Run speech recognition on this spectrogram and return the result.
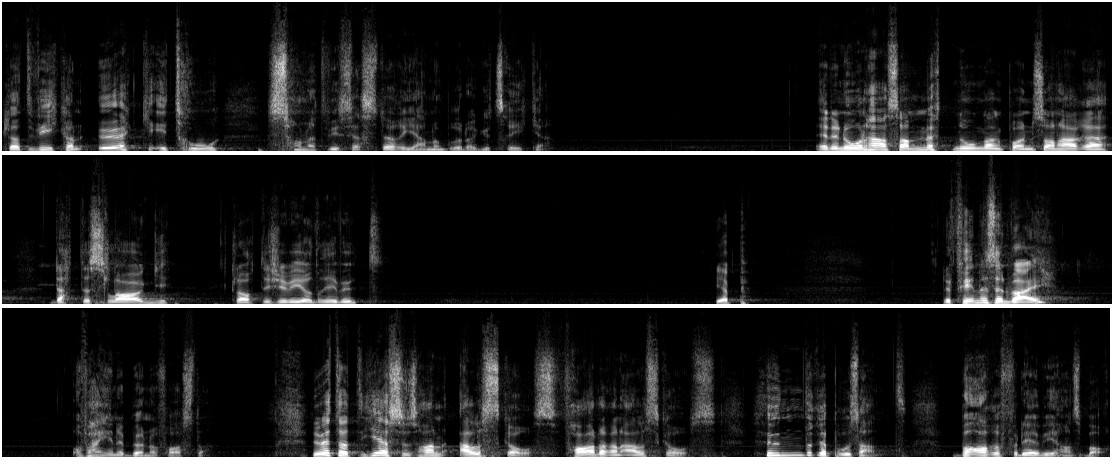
til at vi kan øke i tro, sånn at vi ser større gjennombrudd av Guds rike. Er det noen her som har møtt noen gang på en sånn her eh, 'Dette slag klarte ikke vi å drive ut'? Jepp. Det finnes en vei, og veien er bønn og faste. Du vet at Jesus han elsker oss. Faderen elsker oss 100% bare fordi vi er hans barn.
